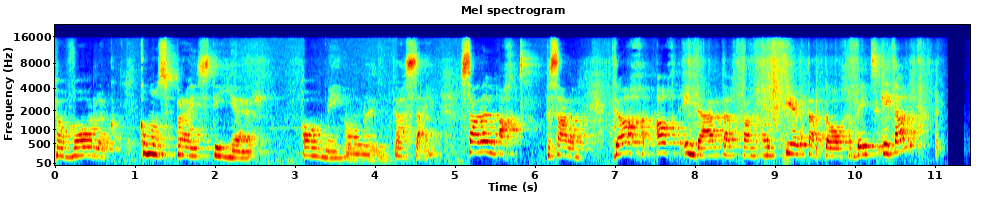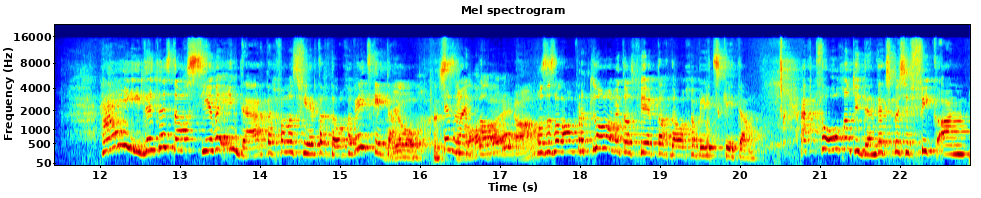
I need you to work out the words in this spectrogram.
Ja waarlik, kom ons prys die Heer. Amen. Amen. Daar sê. Psalm 8 Psalm dag 38 van ons 40 dae gebedsketting. Hey, dit is dag 37 van ons 40 dae gebedsketting. Jo, dis my ja. Ons is al amper klaar met ons 40 dae gebedsketting. Ek vanoggend toe dink ek spesifiek aan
